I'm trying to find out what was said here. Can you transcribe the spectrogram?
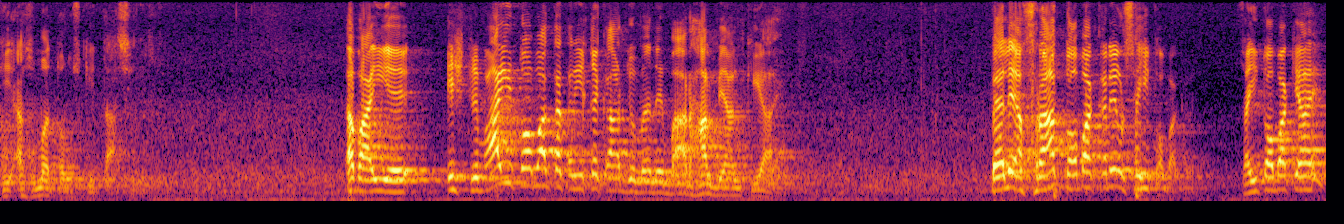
کی عظمت اور اس کی تاثیر۔ اب آئیے اجتماعی توبہ کا طریقہ کار جو میں نے بہرحال بیان کیا ہے۔ پہلے افراد توبہ کریں اور صحیح توبہ کریں۔ صحیح توبہ کیا ہے؟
